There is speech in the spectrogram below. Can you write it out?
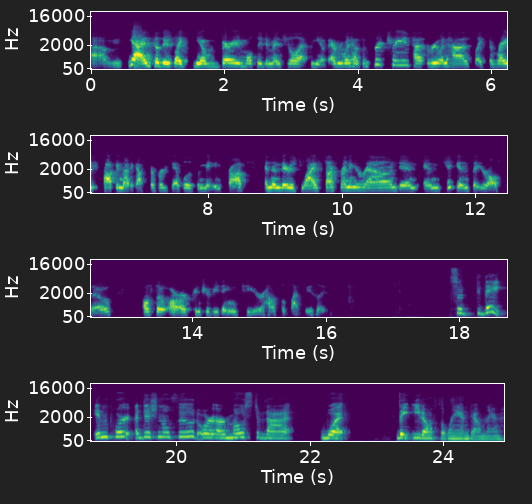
Um, yeah, and so there's like you know very multidimensional. You know, everyone has some fruit trees. Has, everyone has like the rice crop in Madagascar, for example, is the main crop, and then there's livestock running around and and chickens that you're also also are contributing to your household livelihood. So, do they import additional food, or are most of that what they eat off the land down there?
